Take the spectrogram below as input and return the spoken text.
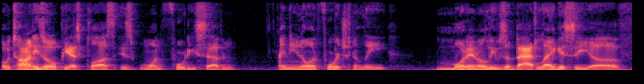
Ohtani's OPS plus is 147. And you know, unfortunately, Moreno leaves a bad legacy of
